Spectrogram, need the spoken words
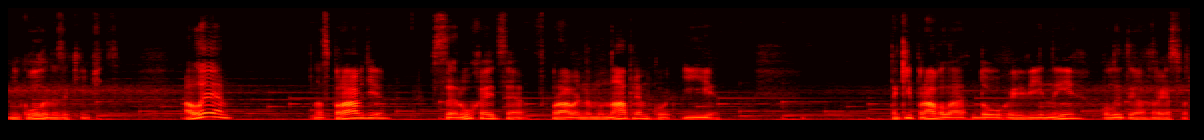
ніколи не закінчиться. Але насправді все рухається в правильному напрямку, і такі правила довгої війни, коли ти агресор.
